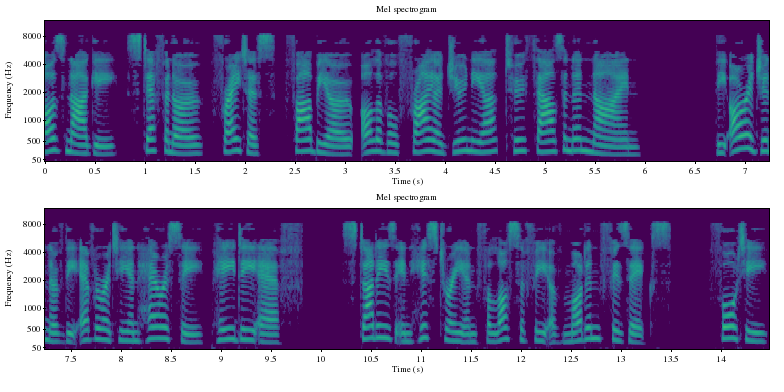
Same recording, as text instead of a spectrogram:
Osnaghi, Stefano, Freitas, Fabio, Olival Freire Jr. 2009. The Origin of the Everettian Heresy PDF. Studies in History and Philosophy of Modern Physics. 40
